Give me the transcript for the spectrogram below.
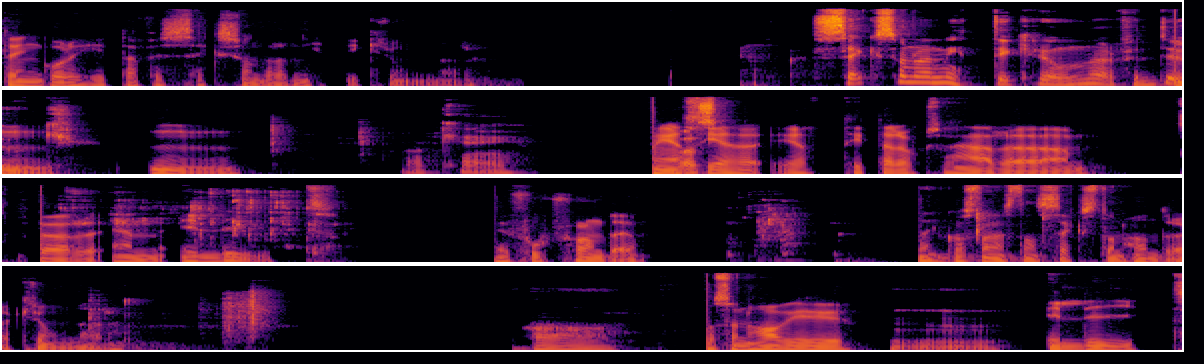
den går att hitta för 690 kronor. 690 kronor för Duke. Mm. Okej. Men jag, ser, jag tittar också här eh, för en Elite. Det är fortfarande. Den kostar nästan 1600 kronor. Ja. Och sen har vi ju Mm. Elite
